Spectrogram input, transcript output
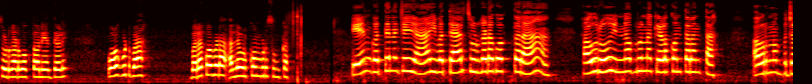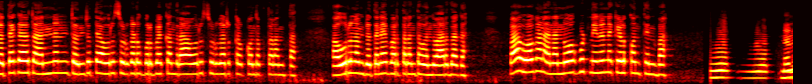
ಸುಡ್ಗಾಡ್ಗೆ ಹೋಗ್ತಾವನಿ ಅಂತೇಳಿ. ಹೋಗ್ಬಿಟ್ಟು ಬಾ. ಬರಕ್ ಹೋಗ್ಬೇಡ ಅಲ್ಲೇ ಉಳ್ಕೊಂಬಿಡು ಸುಮ್ಕ. ಏನ್ ಗೊತ್ತೇನ ಜಯ ಇವತ್ತು ಯಾರು ಸುಡ್ಗಾಡಕ್ ಹೋಗ್ತಾರ? ಅವರು ಇನ್ನೊಬ್ರನ್ನ ಕೇಳ್ಕೊಂತಾರಂತ. ಅವ್ರನ್ನ ಜೊತೆಗೆ ಅಣ್ಣನ ತನ್ ಜೊತೆ ಅವರು ಸುಡ್ಗಾಡಕ್ ಬರ್ಬೇಕಂದ್ರ ಅವರು ಸುಡ್ಗಾಡಕ್ ಕರ್ಕೊಂಡ್ ಹೋಗ್ತಾರಂತ. ಅವರು ನಮ್ ಜೊತೆನೇ ಬರ್ತಾರಂತ ಒಂದ್ ವಾರದಾಗ. ಬಾ ಹೋಗೋಣ ನಾನು ಹೋಗ್ಬಿಟ್ಟು ನೀನೇ ಕೇಳ್ಕೊಂತೀನಿ ಬಾ. ನನ್ನ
